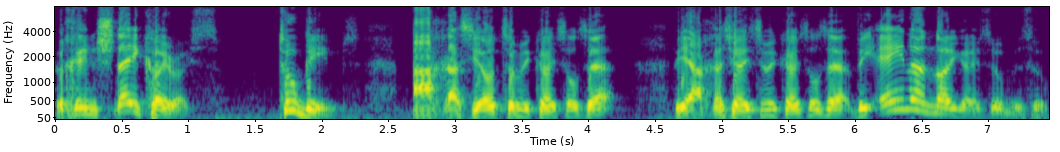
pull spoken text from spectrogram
Two beams. Achas yotza b'kaisel zeh. V'achas yotza b'kaisel zeh. V'eina no gaisu b'zu.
